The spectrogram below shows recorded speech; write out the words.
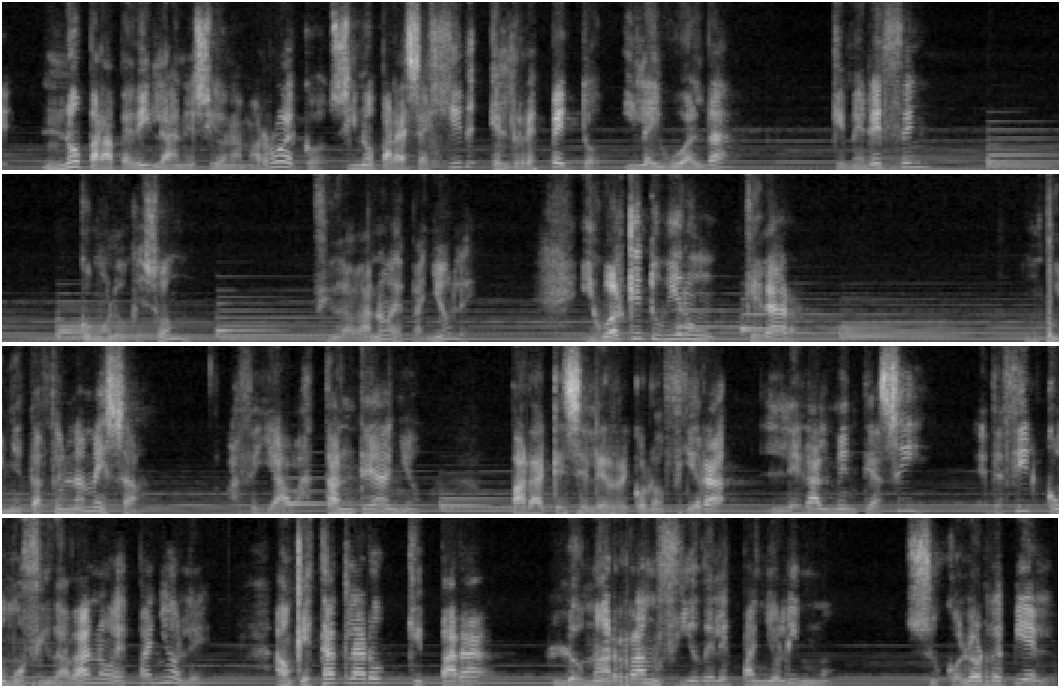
Eh, no para pedir la anexión a Marruecos, sino para exigir el respeto y la igualdad que merecen como lo que son, ciudadanos españoles. Igual que tuvieron que dar un puñetazo en la mesa hace ya bastante años para que se les reconociera legalmente así, es decir, como ciudadanos españoles. Aunque está claro que para lo más rancio del españolismo, su color de piel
